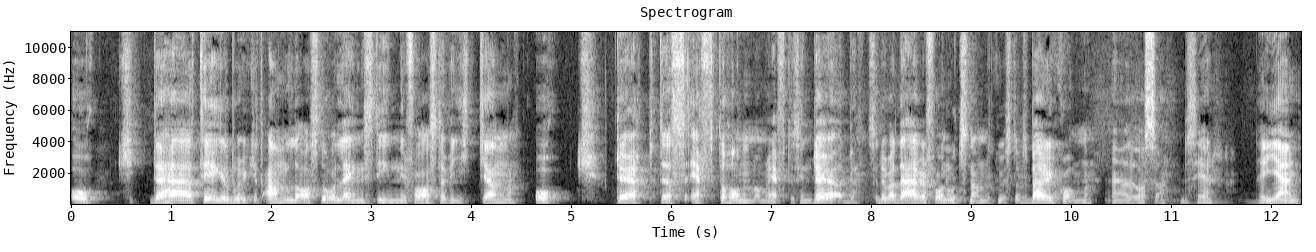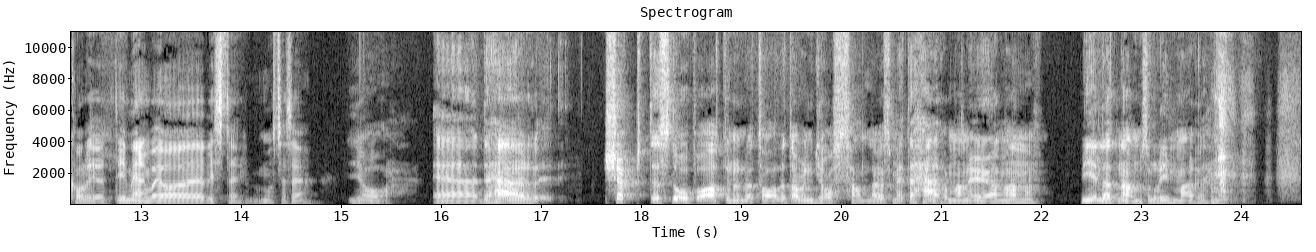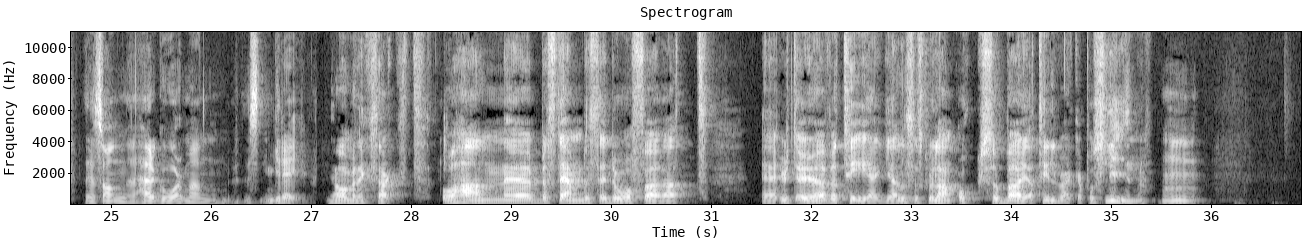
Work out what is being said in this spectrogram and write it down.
Och det här tegelbruket anlades då längst in i Farstaviken och döptes efter honom efter sin död. Så det var därifrån ortsnamnet Gustavsberg kom. ja, då så. Du ser. Det är järnkoll ju. Det är mer än vad jag visste, måste jag säga. Ja. Eh, det här köptes då på 1800-talet av en grosshandlare som hette Herman Öman. Vi gillar ett namn som rimmar. Det är en sån herr Gårman-grej. Ja, men exakt. Och han eh, bestämde sig då för att eh, utöver tegel så skulle han också börja tillverka porslin. Mm.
